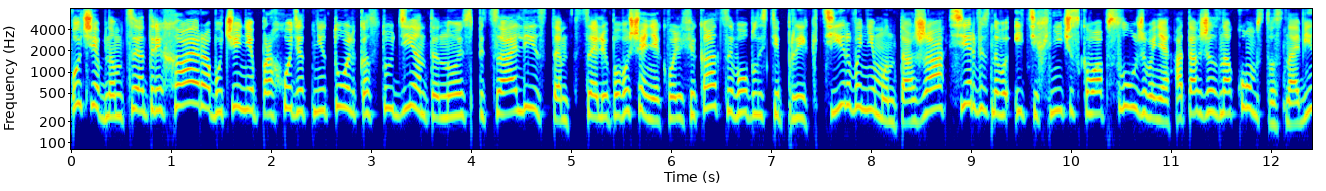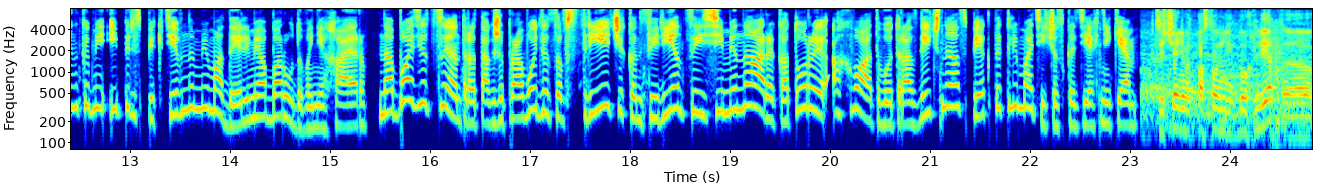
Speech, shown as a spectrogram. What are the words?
В учебном центре «Хайер» обучение проходят не только студенты, но и специалисты с целью повышения квалификации в области проектирования, монтажа, сервисного и технического обслуживания, а также знакомства с новинками и перспективными моделями оборудования «Хайер». На базе центра также проводятся встречи, конференции и семинары, которые охватывают различные аспекты климатической техники. В течение последних двух лет э,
